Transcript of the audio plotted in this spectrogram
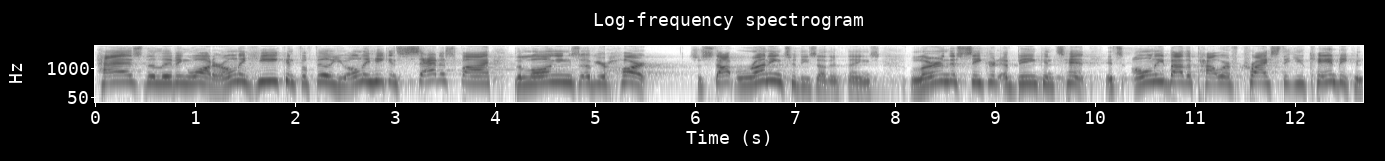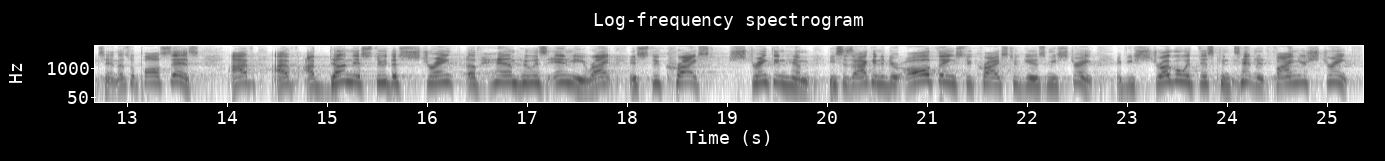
has the living water. Only He can fulfill you. Only He can satisfy the longings of your heart. So stop running to these other things. Learn the secret of being content. It's only by the power of Christ that you can be content. That's what Paul says. I've, I've, I've done this through the strength of Him who is in me, right? It's through Christ. Strengthen Him. He says, I can endure all things through Christ who gives me strength. If you struggle with discontentment, find your strength.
